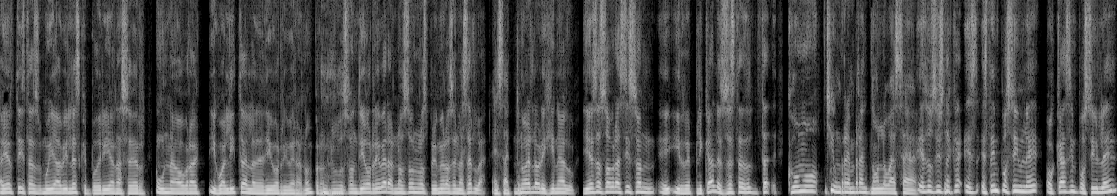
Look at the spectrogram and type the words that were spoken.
hay artistas muy hábiles que podrían hacer una obra igualita a la de Diego Rivera, ¿no? Pero no son Diego Rivera, no son los primeros en hacerla. Exacto. No es la original. Y esas obras sí son eh, irreplicables. O sea, está, ¿cómo? Si un Rembrandt no lo vas a... Eso sí, Está, está, imposible o casi imposible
